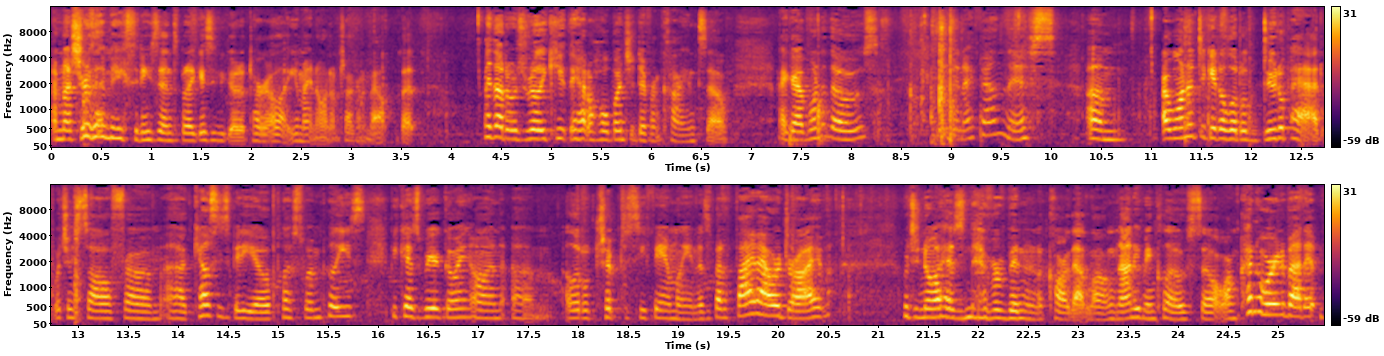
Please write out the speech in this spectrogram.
I'm not sure that makes any sense, but I guess if you go to Target a lot, you might know what I'm talking about. But I thought it was really cute. They had a whole bunch of different kinds, so I grabbed one of those. And then I found this. Um, I wanted to get a little doodle pad, which I saw from uh, Kelsey's video, Plus One Please, because we are going on um, a little trip to see family, and it's about a five-hour drive, which Noah has never been in a car that long, not even close, so I'm kind of worried about it.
